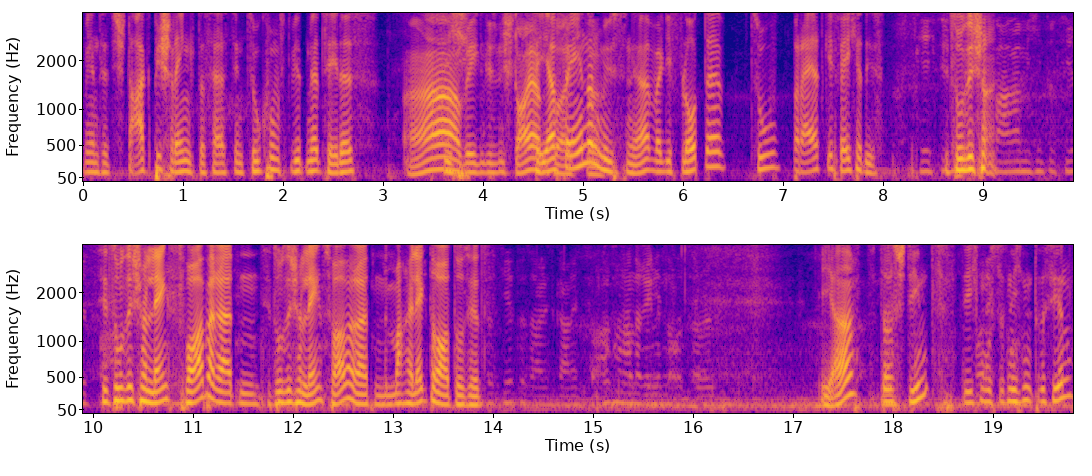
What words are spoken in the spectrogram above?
werden sie jetzt stark beschränkt. Das heißt, in Zukunft wird Mercedes Ah, sich wegen diesem Steuern. sehr verändern müssen, ja, weil die Flotte zu breit gefächert ist. Sie tun sich schon, sie tun sich schon längst vorbereiten. Sie tun sich schon längst vorbereiten. Die machen Elektroautos jetzt. Ja, das stimmt. Dich muss das nicht interessieren.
